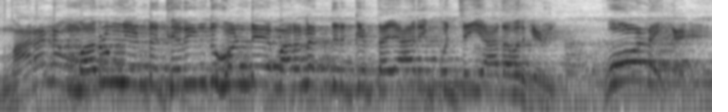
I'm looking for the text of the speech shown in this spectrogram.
மரணம் வரும் என்று தெரிந்து கொண்டே மரணத்திற்கு தயாரிப்பு செய்யாதவர்கள் கோழைகள்.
